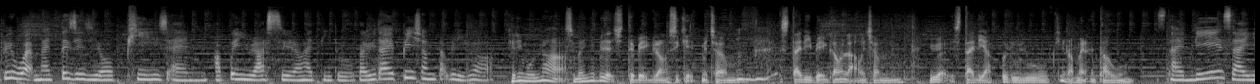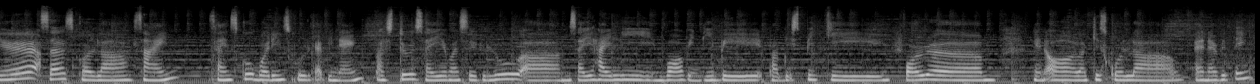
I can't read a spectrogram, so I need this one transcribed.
Tapi what matters is your peace and apa yang you rasa dalam hati tu. Kalau you tak happy macam tak boleh lah. Jadi Muna Sebenarnya boleh cerita background sikit Macam Mhm. Study background lah Macam You study apa dulu Mungkin ramai nak tahu Study saya asal sekolah sains. Science school, boarding school dekat Penang. Lepas tu saya masa dulu um, saya highly involved in debate, public speaking, forum and all wakil sekolah and everything.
